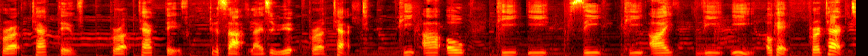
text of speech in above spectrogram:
protective，protective 这个词啊，来自于 protect P R O T E C T I V E，OK，protect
